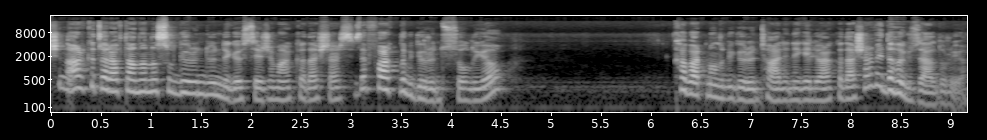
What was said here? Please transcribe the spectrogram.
Şimdi arka taraftan da nasıl göründüğünü de göstereceğim arkadaşlar size. Farklı bir görüntüsü oluyor. Kabartmalı bir görüntü haline geliyor arkadaşlar ve daha güzel duruyor.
